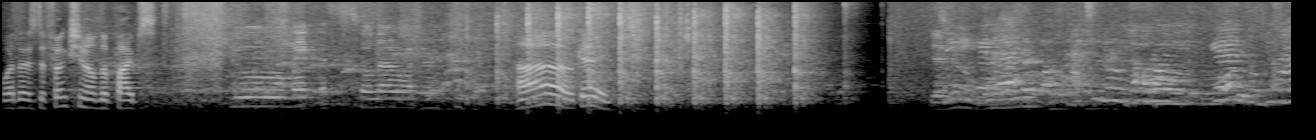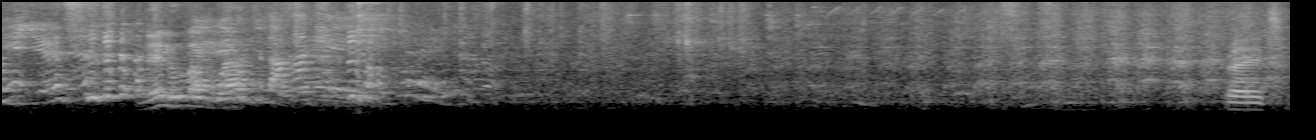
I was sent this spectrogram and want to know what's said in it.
What is the function of the pipes? You make a solar water heater. Ah, okay. Right.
